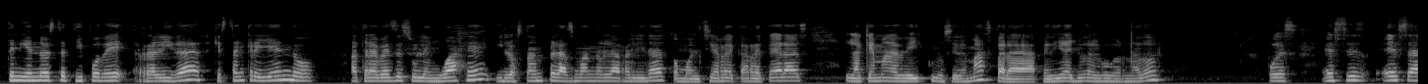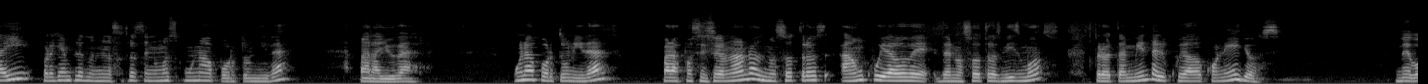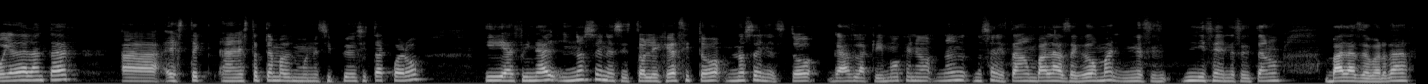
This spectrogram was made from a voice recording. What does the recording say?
teniendo este tipo de realidad, que están creyendo a través de su lenguaje y lo están plasmando en la realidad, como el cierre de carreteras, la quema de vehículos y demás, para pedir ayuda al gobernador. Pues es, es ahí, por ejemplo, donde nosotros tenemos una oportunidad para ayudar. Una oportunidad para posicionarnos nosotros a un cuidado de, nosotros mismos, pero también del cuidado con ellos. Me voy a adelantar a este, a este tema del municipio de Zitácuaro y al final no se necesitó el ejército, no se necesitó gas lacrimógeno, no, se necesitaron balas de goma, ni, se necesitaron balas de verdad.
